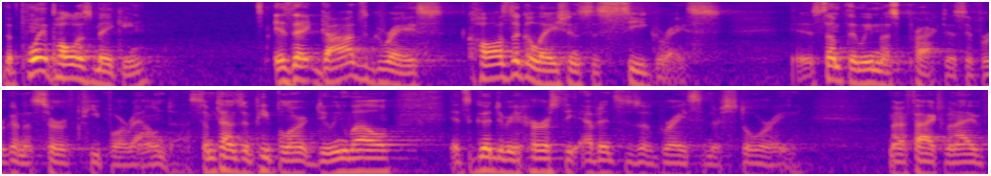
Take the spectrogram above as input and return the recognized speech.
the point Paul is making is that God's grace caused the Galatians to see grace. It's something we must practice if we're going to serve people around us. Sometimes when people aren't doing well, it's good to rehearse the evidences of grace in their story. Matter of fact, when I've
